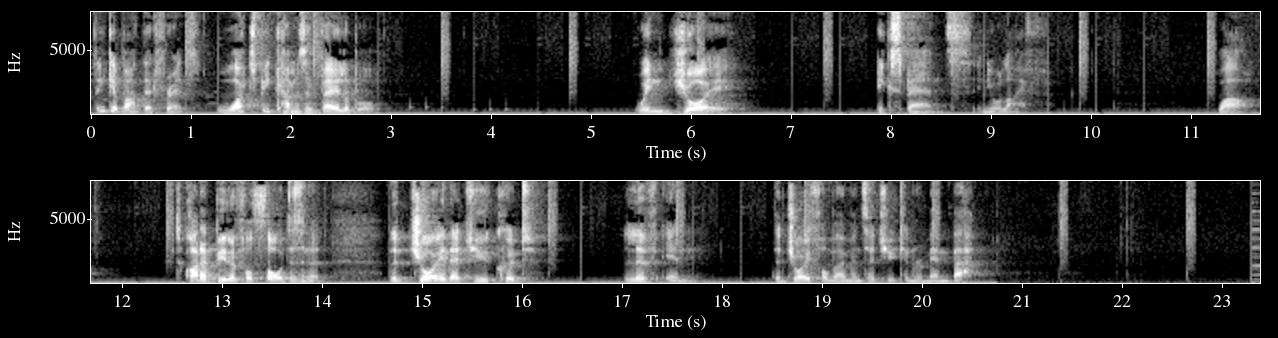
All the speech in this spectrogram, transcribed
Think about that, friends. What becomes available when joy expands in your life? Wow. It's quite a beautiful thought, isn't it? The joy that you could live in, the joyful moments that you can remember. And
